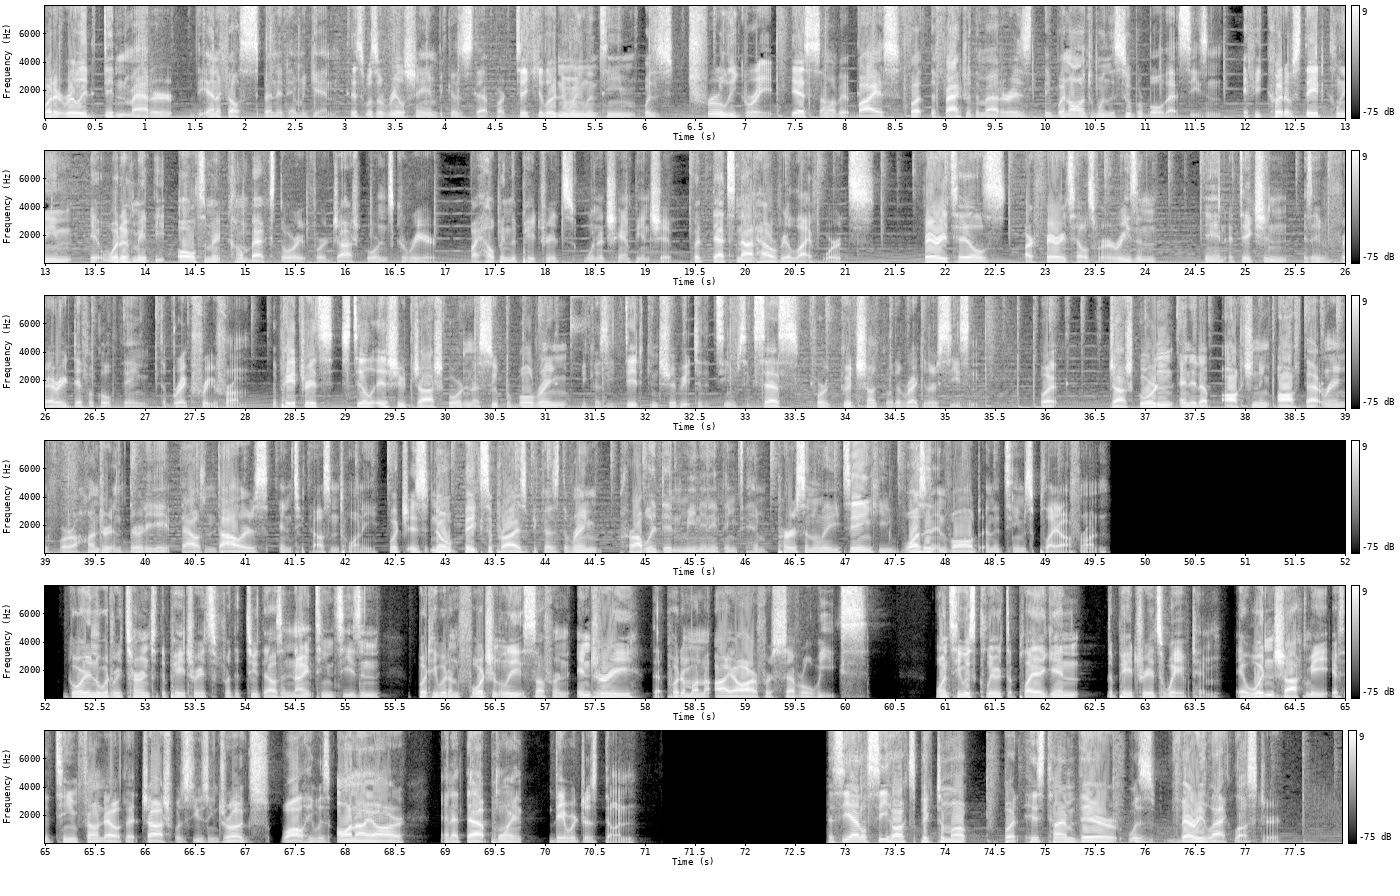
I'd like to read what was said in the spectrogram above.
but it really didn't matter. The NFL suspended him again. This was a real shame because that particular New England team was truly great. Yes, I'm a bit biased, but the fact of the matter is they went on to win the Super Bowl that season. If he could have stayed clean, it would have made the ultimate comeback story for Josh Gordon's career by helping the Patriots win a championship. But that's not how real life works. Fairy tales are fairy tales for a reason, and addiction is a very difficult thing to break free from. The Patriots still issued Josh Gordon a Super Bowl ring because he did contribute to the team's success for a good chunk of the regular season. But Josh Gordon ended up auctioning off that ring for $138,000 in 2020, which is no big surprise because the ring probably didn't mean anything to him personally, seeing he wasn't involved in the team's playoff run. Gordon would return to the Patriots for the 2019 season, but he would unfortunately suffer an injury that put him on IR for several weeks. Once he was cleared to play again, the Patriots waived him. It wouldn't shock me if the team found out that Josh was using drugs while he was on IR, and at that point, they were just done. The Seattle Seahawks picked him up, but his time there was very lackluster.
